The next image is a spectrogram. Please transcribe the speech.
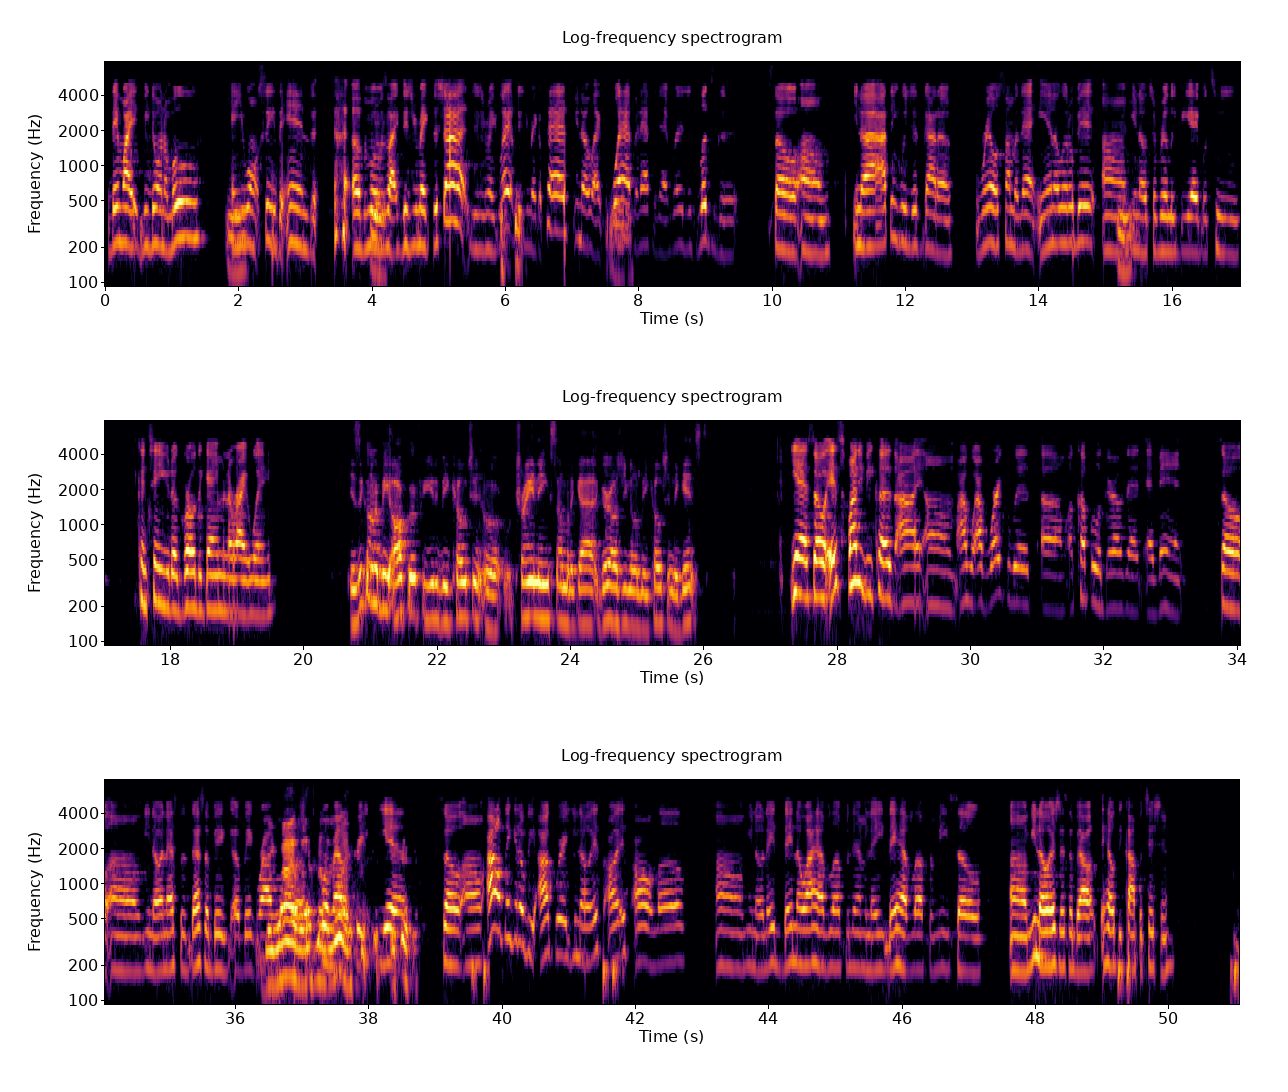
they might be doing a move mm-hmm. and you mm-hmm. won't see the end of the move. Yeah. It's like, did you make the shot? Did you make layup? did you make a pass? You know, like what happened after that? But it just looks good. So um, you know, I, I think we just gotta reel some of that in a little bit, um, mm-hmm. you know, to really be able to continue to grow the game in the right way is it going to be awkward for you to be coaching or training some of the guys, girls you're going to be coaching against? Yeah, so it's funny because I um I, have worked with um a couple of girls at Advance, so um you know, and that's a that's a big a big rival, big rival. for, for Creek. Yeah, so um I don't think it'll be awkward. You know, it's all it's all love. Um, you know, they they know I have love for them, and they they have love for me. So um, you know, it's just about healthy competition.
